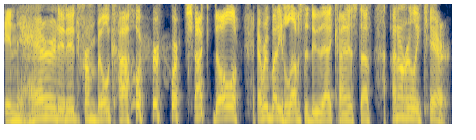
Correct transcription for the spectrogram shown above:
inherited it from Bill Cowher or Chuck Noll, everybody loves to do that kind of stuff. I don't really care.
